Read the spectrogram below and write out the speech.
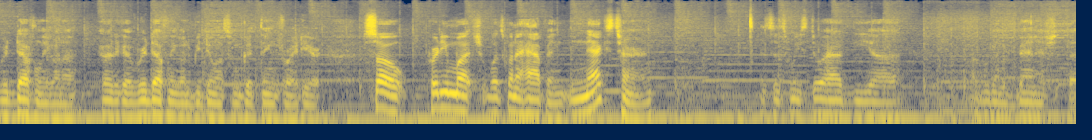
we're definitely gonna. We're definitely gonna be doing some good things right here. So pretty much what's gonna happen next turn, since we still have the. Uh, we're gonna banish uh,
